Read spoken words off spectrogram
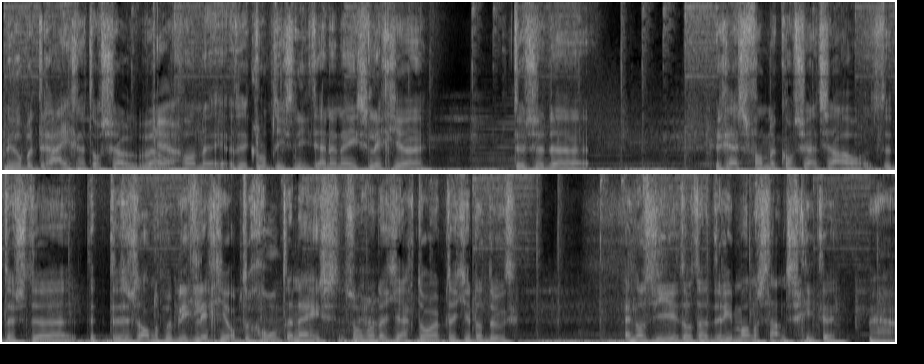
heel bedreigend of zo. Wel Ja. van, eh, er klopt iets niet. En ineens lig je tussen de rest van de concertzaal, tussen, de, tussen het andere publiek, lig je op de grond ineens. Zonder dat je echt door hebt dat je dat doet. En dan zie je dat er drie mannen staan te schieten. Ja.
